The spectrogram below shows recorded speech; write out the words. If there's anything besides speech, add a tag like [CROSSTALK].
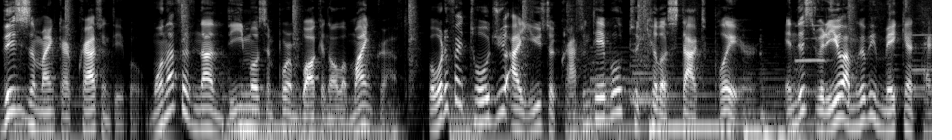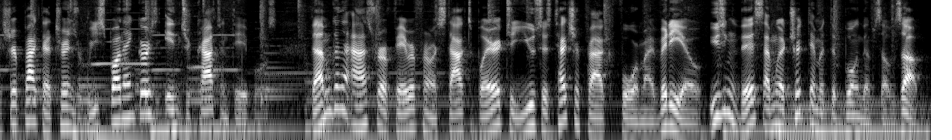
This is a Minecraft crafting table, one of if not the most important block in all of Minecraft. But what if I told you I used a crafting table to kill a stacked player? In this video, I'm going to be making a texture pack that turns respawn anchors into crafting tables. Then I'm going to ask for a favor from a stacked player to use this texture pack for my video. Using this, I'm going to trick them into blowing themselves up.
